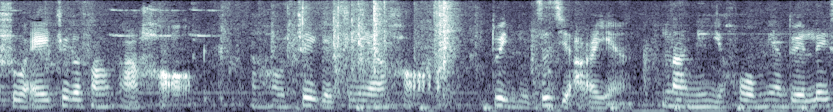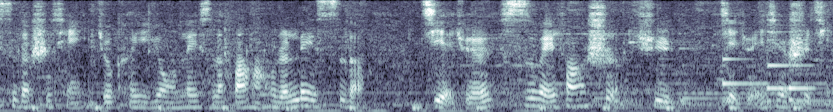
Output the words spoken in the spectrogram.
说，哎，这个方法好，然后这个经验好，对你自己而言，那你以后面对类似的事情，你就可以用类似的方法或者类似的解决思维方式去解决一些事情。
